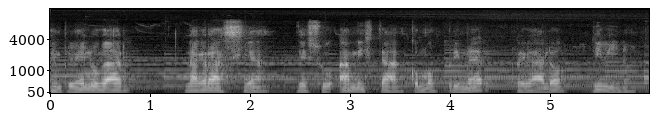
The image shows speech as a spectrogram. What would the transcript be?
en primer lugar la gracia de su amistad como primer regalo divino.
